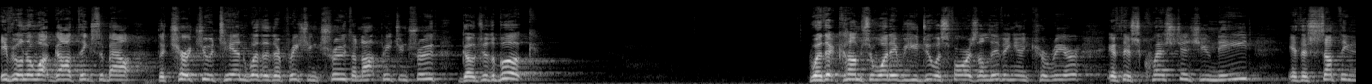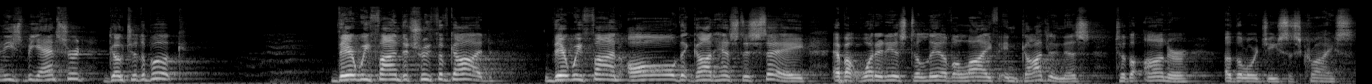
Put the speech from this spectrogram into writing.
If you want to know what God thinks about the church you attend, whether they're preaching truth or not preaching truth, go to the book. Whether it comes to whatever you do as far as a living and career, if there's questions you need, if there's something that needs to be answered, go to the book. There we find the truth of God. There we find all that God has to say about what it is to live a life in godliness to the honor of the Lord Jesus Christ.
